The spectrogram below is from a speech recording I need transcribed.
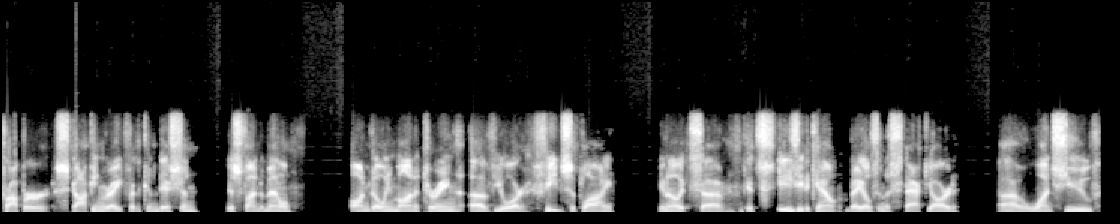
proper stocking rate for the condition is fundamental. Ongoing monitoring of your feed supply. You know, it's uh, it's easy to count bales in the stack yard. Uh, once you've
